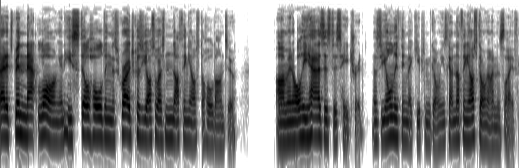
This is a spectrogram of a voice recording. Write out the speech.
that it's been that long and he's still holding this grudge because he also has nothing else to hold on to. Um, and all he has is this hatred. That's the only thing that keeps him going. He's got nothing else going on in his life.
